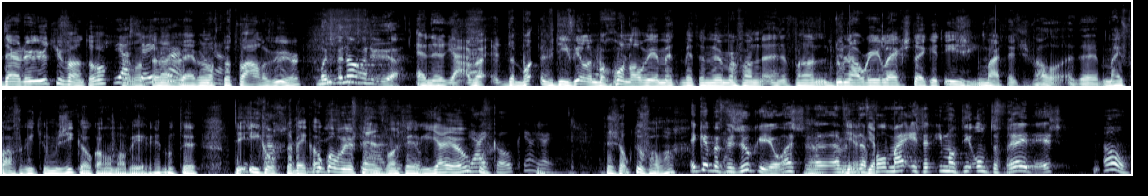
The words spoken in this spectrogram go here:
derde uurtje van, toch? Ja, Want zeker. we hebben nog Ja. tot 12 uur. Moeten we nog een uur? En eh, ja, we- de, die film begon alweer met, met een nummer van, van... Doe nou relax, take it easy. Maar het is wel de, mijn favoriete muziek ook allemaal weer. Hè? Want de, de Eagles, daar ben ik ook alweer fan van, Gerry. Jij ook? Ja, ik ook. Ja, ja, ja. Het is ook toevallig. Ik heb een verzoekje, jongens. Ja, ja. Volgens mij is dat iemand die ontevreden is. Oh,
